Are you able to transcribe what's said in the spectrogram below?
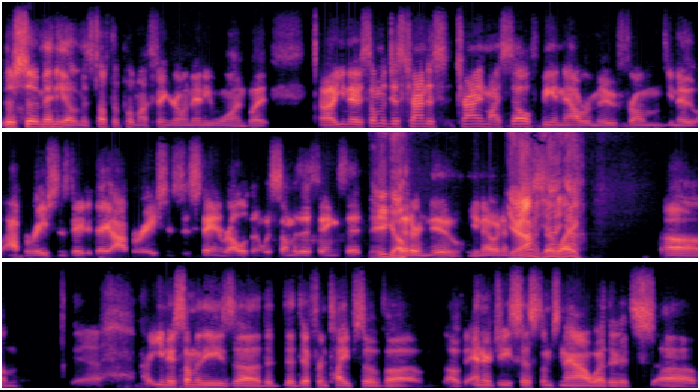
there's so many of them. It's tough to put my finger on any one, but uh, you know, someone just trying to trying myself being now removed from you know operations, day to day operations, just staying relevant with some of the things that there you go. that are new. You know what I yeah, mean? Yeah, so yeah, like, yeah. Um, you know, some of these uh, the the different types of uh, of energy systems now, whether it's um,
